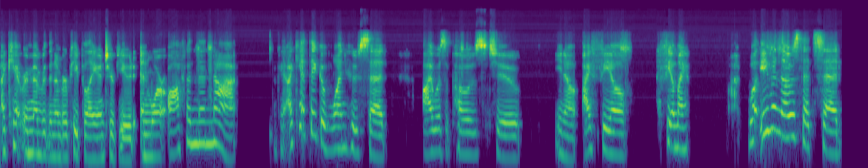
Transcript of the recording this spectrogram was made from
I can't remember the number of people I interviewed and more often than not okay I can't think of one who said I was opposed to you know I feel I feel my well even those that said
